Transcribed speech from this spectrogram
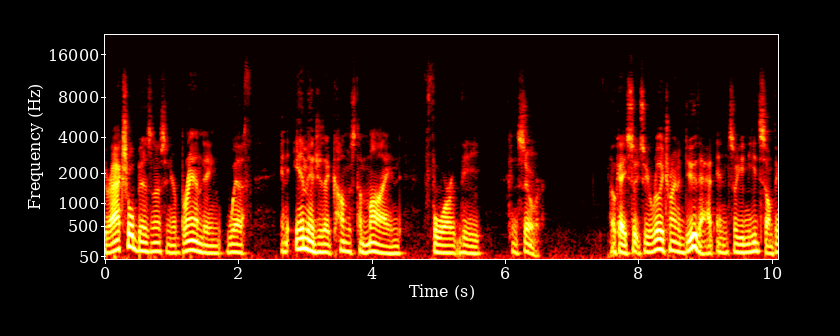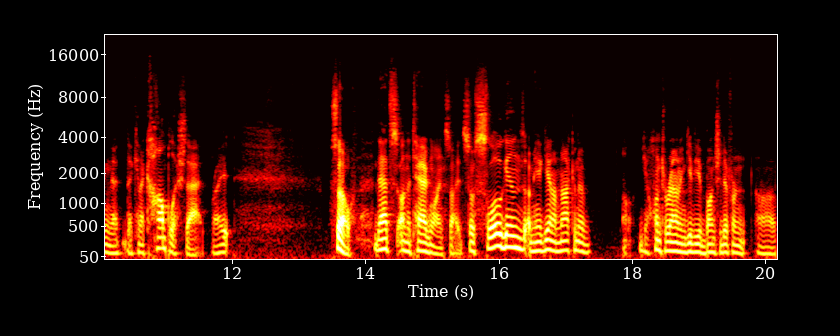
your actual business and your branding with an image that comes to mind for the consumer. Okay, so, so you're really trying to do that, and so you need something that, that can accomplish that, right? So that's on the tagline side. So slogans, I mean, again, I'm not going to uh, you know, hunt around and give you a bunch of different uh,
